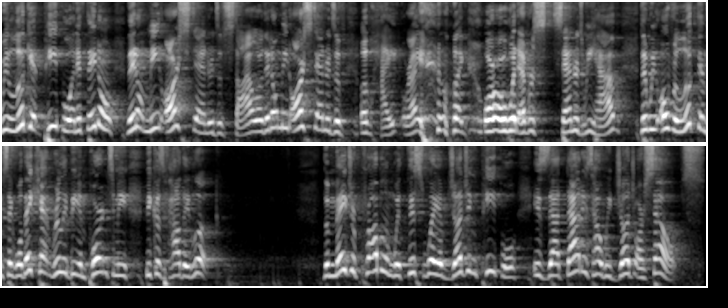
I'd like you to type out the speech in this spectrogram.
We look at people, and if they don't, they don't meet our standards of style, or they don't meet our standards of, of height, right? like, or, or whatever standards we have, then we overlook them saying, well, they can't really be important to me because of how they look. The major problem with this way of judging people is that that is how we judge ourselves.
